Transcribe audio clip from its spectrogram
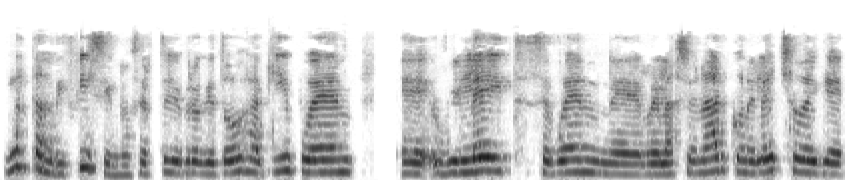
no es tan difícil, ¿no es cierto? Yo creo que todos aquí pueden eh, relate, se pueden eh, relacionar con el hecho de que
